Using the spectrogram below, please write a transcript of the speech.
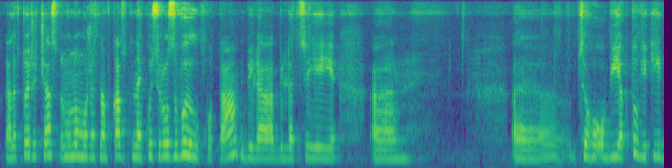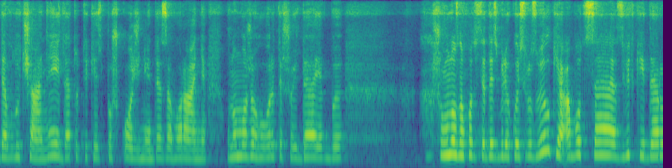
але в той же час воно може нам вказувати на якусь розвилку та, біля, біля цієї. Е, цього об'єкту, в який йде влучання, йде тут якесь пошкодження, йде загорання. Воно може говорити, що йде якби. Що воно знаходиться десь біля якоїсь розвилки, або це звідки йде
